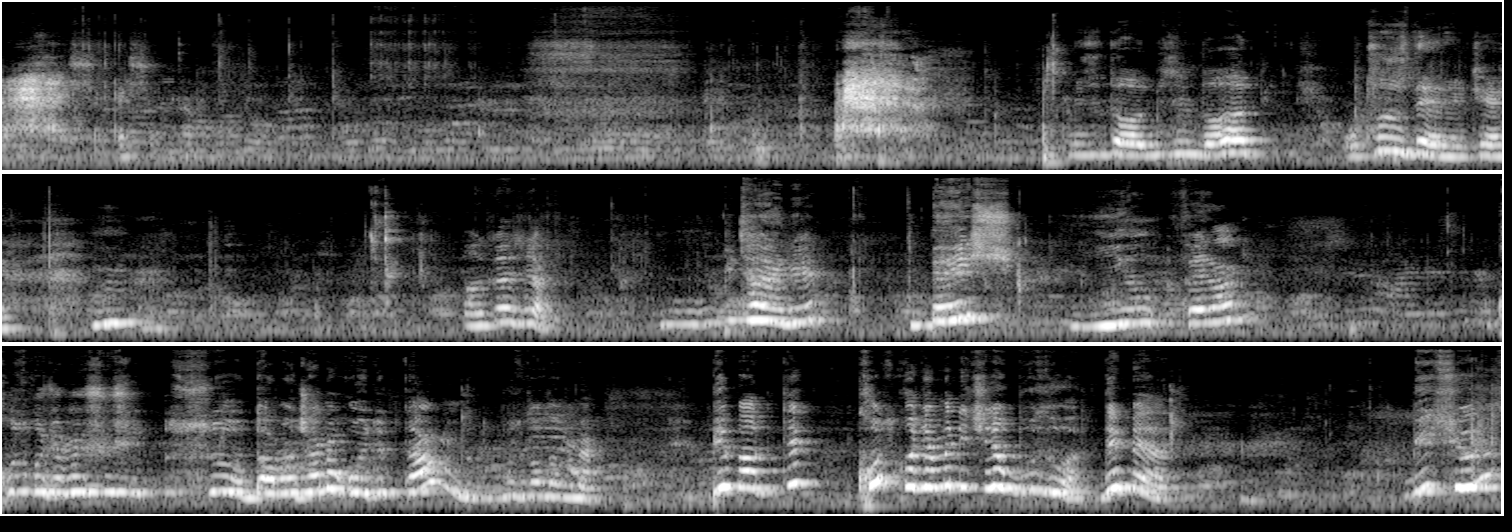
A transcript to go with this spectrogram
Ah, Şaka şaka. Bizim dolap, bizim dolap 30 derece. Arkadaşlar bir tane 5 yıl falan koskocaman şu su damacana koyduk tamam mı buzdolabına. Bir baktık koskocaman içinde buz var değil mi? Bir içiyoruz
